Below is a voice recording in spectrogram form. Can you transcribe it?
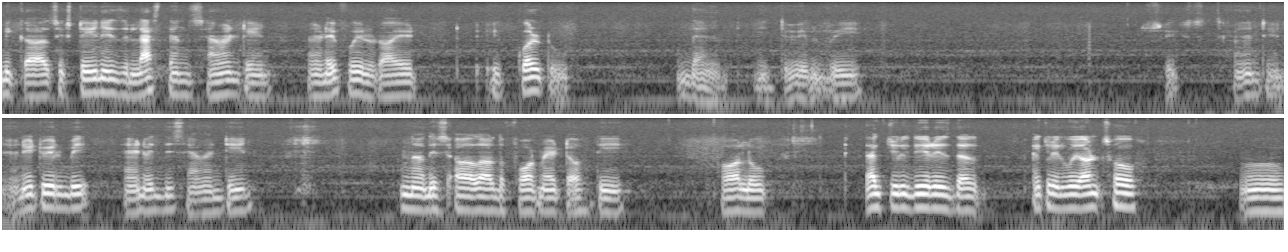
because 16 is less than 17 and if we write equal to then it will be 17 and it will be end with the 17 now this all are the format of the for loop. Actually there is the actually we also uh,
